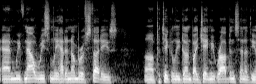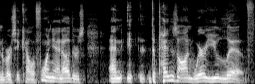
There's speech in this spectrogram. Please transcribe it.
and we've now recently had a number of studies uh, particularly done by Jamie Robinson at the University of California and others. And it depends on where you live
